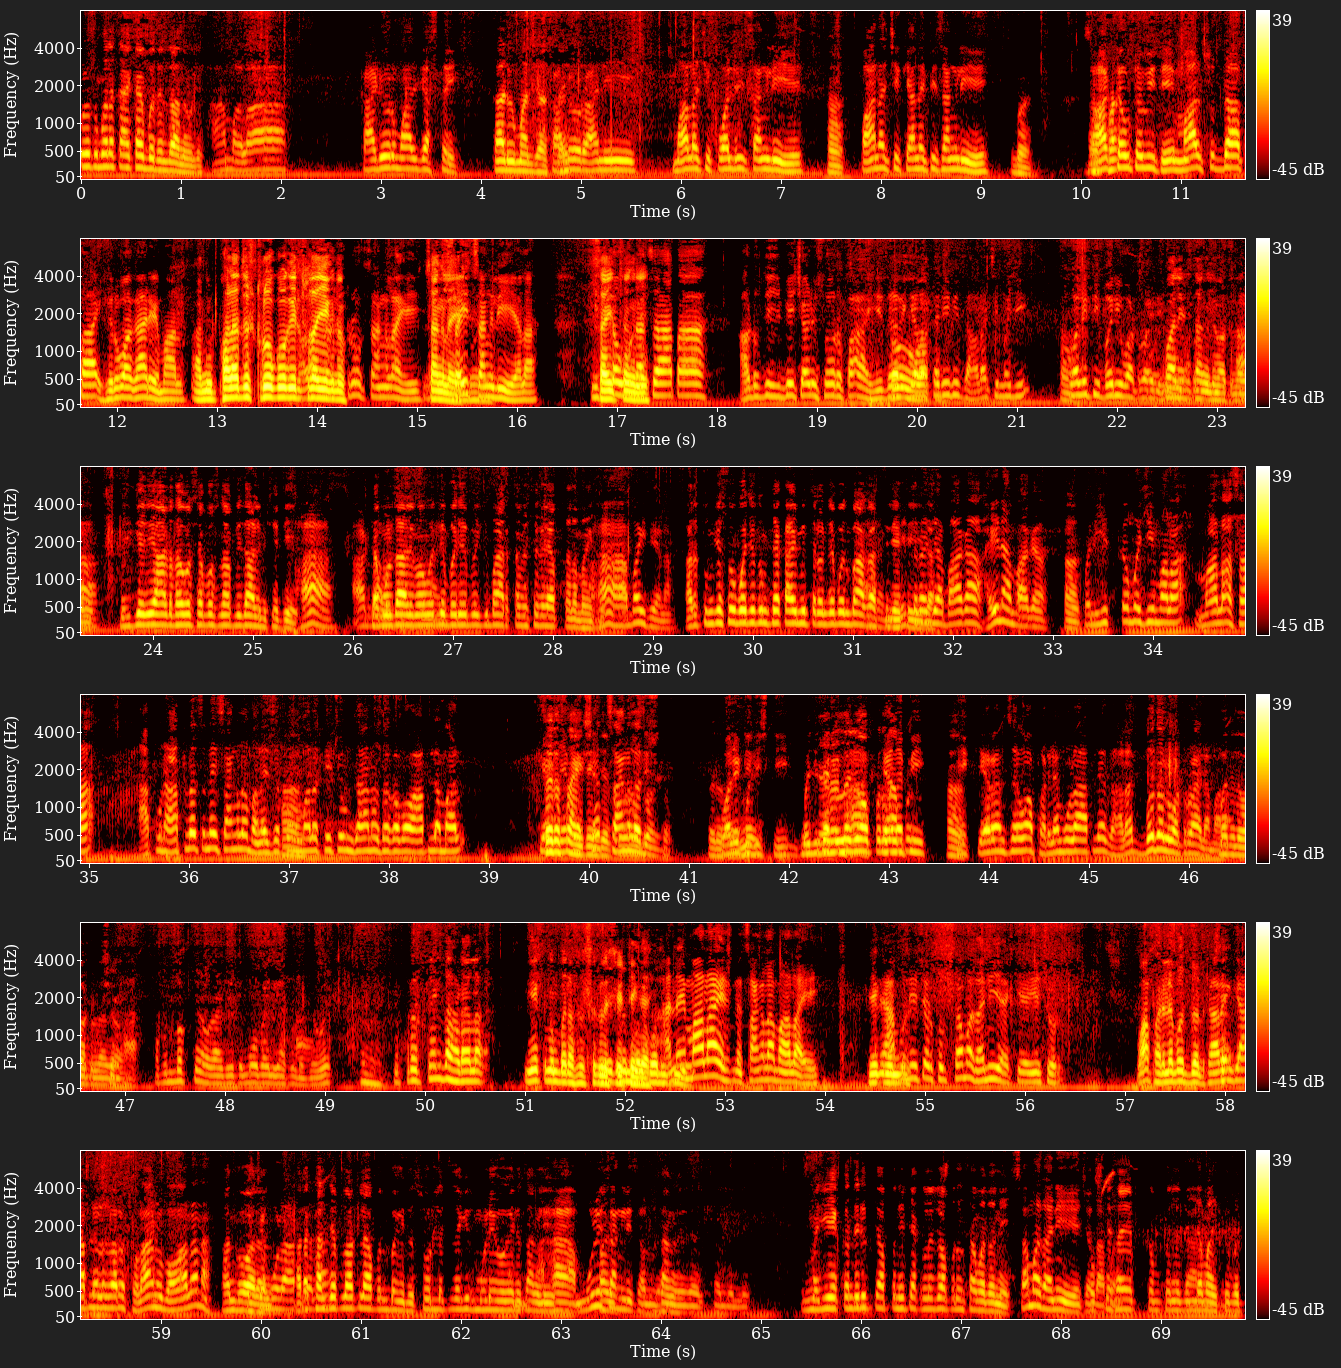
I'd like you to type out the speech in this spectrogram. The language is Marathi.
त्यामुळे तुम्हाला काय काय बदल जाणवले? आम्हाला काडीवर माल जास्त आहे. काढीव माल जास्त आहे. काडीवर आणि मालाची क्वालिटी चांगली आहे. हा. पानाची कॅनपी चांगली आहे. बर. झाड टवटवीत आहे. माल सुद्धा आता हिरवागार आहे माल. आणि फळाचं स्ट्रोक वगैरे सुद्धा स्ट्रोक चांगला आहे. चांगला आहे. साईज चांगली आहे याला. इतकं चांगली आहे. उन्हाचं आता अडोतीस बेचाळीस वर पहा हे जर हो, गेला. तरी बी झाडाची म्हणजे क्वालिटी बरी वाटू राहिली क्वालिटी चांगली वाटत हा. म्हणजे गेली आठ दहा वर्षापासून आपली डाळिंब शेती आहे हा आठ त्यामुळे डाळिंबामधले बरेपैकी बारकावे सगळे आपल्याला माहिती आहे. हा हा माहिती आहे ना आता तुमच्या सोबतच्या तुमच्या काही मित्रांच्या पण बागा असतील या मित्राच्या. बागा आहे ना बागा हा. पण इतकं म्हणजे मला माल असा आपण आपलंच नाही चांगलं म्हणायचं हा. पण मला त्याच्यावरून जाणवतं का बाबा आपला माल सरस आहे त्याच्यापेक्षा त्यांच्यात. चांगला दिसतो. क्वालिटी म्हणजे- दिसती. म्हणजे टेक्नॉलॉजी वापरून आपण- कॅनपी हा. हे केरांचं वापरल्यामुळे आपल्या झाडात बदल वाटू राहिला मला. बदल वाटू लागला. आपण बघतोय बघा इथे मोबाईल घ्या थोडं जवळ. की प्रत्येक झाडाला एक नंबर असं सगळं सेटिंग आहे. आणि माल आहेच ना चांगला माल आहे. आणि आपण याच्यावर खूप समाधानी आहे की याच्यावर वापरल्याबद्दल. कारण की आपल्याला जरा थोडा अनुभव आला ना. अनुभव आला. त्याच्यामुळं आता आपल्याला- खालच्या प्लॉटला आपण बघितलं. सोडले तर लगेच मुळे वगैरे चांगली हा मुली चांगली चालू आहे. चांगले झाले- चाललेले म्हणजे एकंदरीत आपण ही टेक्नॉलॉजी वापरून समाधान आहे. समाधानी आहे याच्यात ओके आपण. साहेब कंपनीला दिलेल्या माहितीबद्दल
